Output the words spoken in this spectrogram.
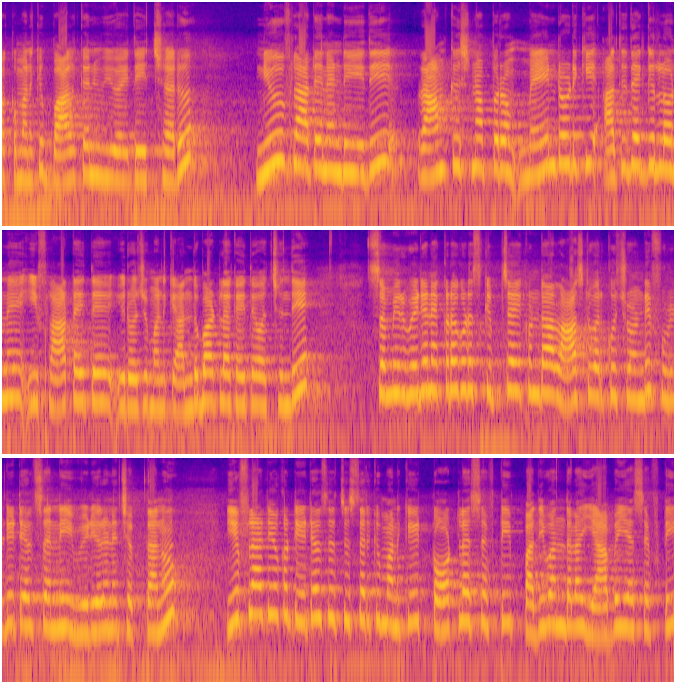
పక్క మనకి బాల్కనీ వ్యూ అయితే ఇచ్చారు. న్యూ ఫ్లాటేనండి ఇది. రామకృష్ణపురం మెయిన్ రోడ్కి అతి దగ్గరలోనే ఈ ఫ్లాట్ అయితే ఈరోజు మనకి అందుబాటులోకి అయితే వచ్చింది. సో మీరు వీడియోని ఎక్కడ కూడా స్కిప్ చేయకుండా లాస్ట్ వరకు చూడండి. ఫుల్ డీటెయిల్స్ అన్ని ఈ వీడియోలోనే చెప్తాను. ఈ ఫ్లాట్ యొక్క డీటెయిల్స్ వచ్చేసరికి మనకి టోటల్ ఎస్ఎఫ్టీ పది వందల యాభై ఎస్ఎఫ్టీ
